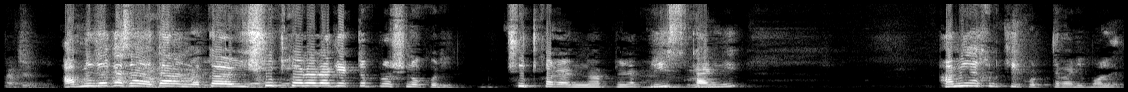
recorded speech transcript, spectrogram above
আচ্ছা। আপনাদের কাছে দাঁড়ান শুট করার আগে একটা প্রশ্ন করি। শুট করার না আপনারা প্লিজ কাইন্ডলি আমি এখন কি করতে পারি বলেন?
